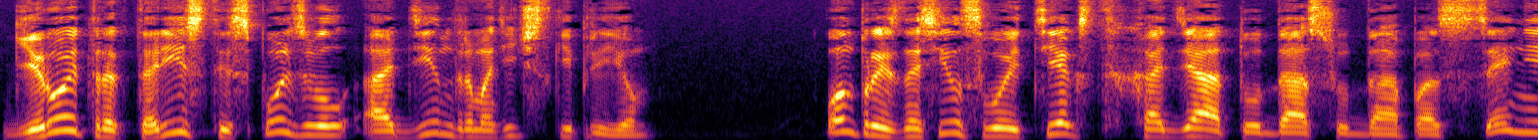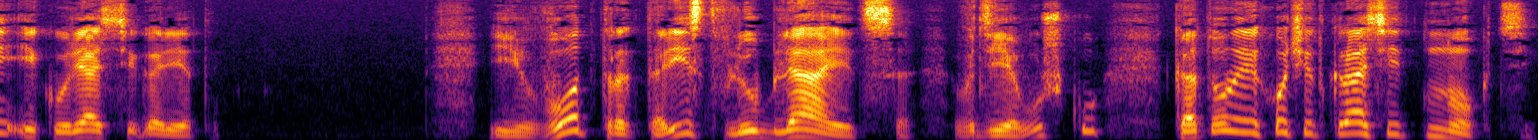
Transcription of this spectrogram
Герой-тракторист использовал один драматический прием. Он произносил свой текст, ходя туда-сюда по сцене и куря сигареты. И вот тракторист влюбляется в девушку, которая хочет красить ногти.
